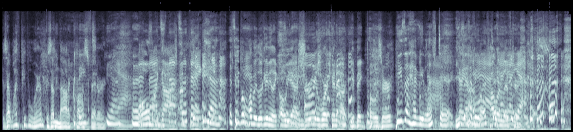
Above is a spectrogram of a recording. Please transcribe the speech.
Is that why people wear them? Because I'm not a CrossFitter. Yeah. Yeah. That- Oh my gosh, That's I'm the thing. yeah. It's People okay. probably looking at me like, "Oh yeah, okay. sure you're working out, you big poser." He's a heavy lifter. He's Yeah, a yeah, heavy I'm a power yeah, lifter.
